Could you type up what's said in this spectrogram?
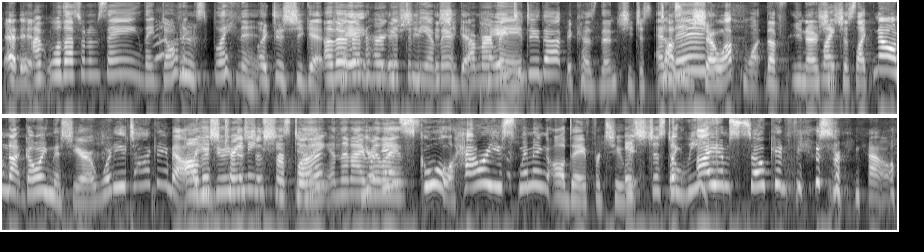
Get it? I'm, well, that's what I'm saying. They don't explain it. like, does she get Other than her get to be a mer- she get a paid to do that? Because then she just And doesn't then- show up. One, the you know, she's Like- just like, no, I'm not going this year. What are you talking about? All are this training this just she's for fun? doing, and then I You're in realized- school. How are you swimming all day for two weeks? It's just a week. I am so confused right now.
